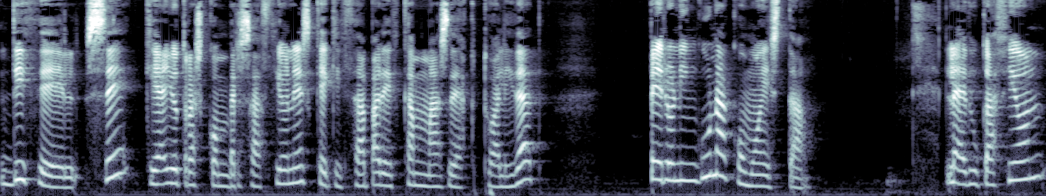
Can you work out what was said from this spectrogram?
Dice él, sé que hay otras conversaciones que quizá parezcan más de actualidad, pero ninguna como esta. La educación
